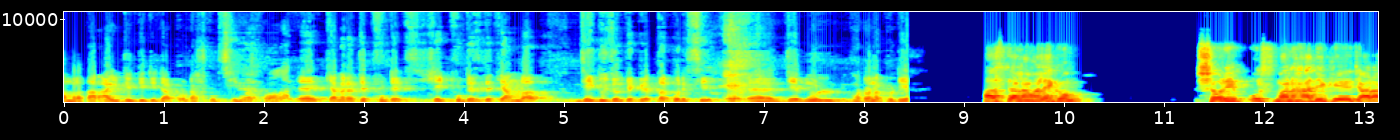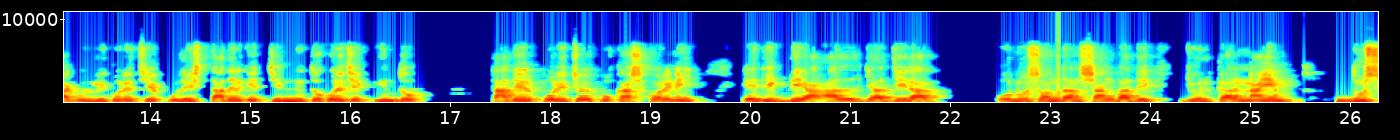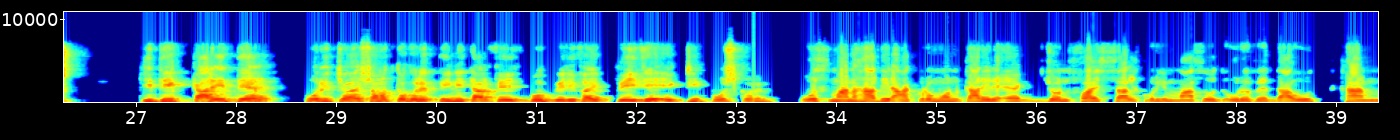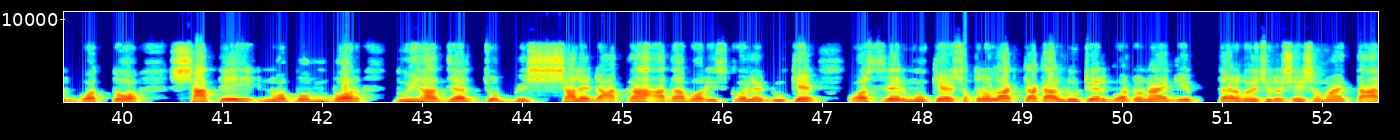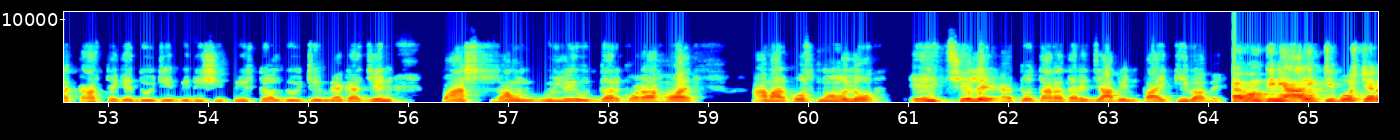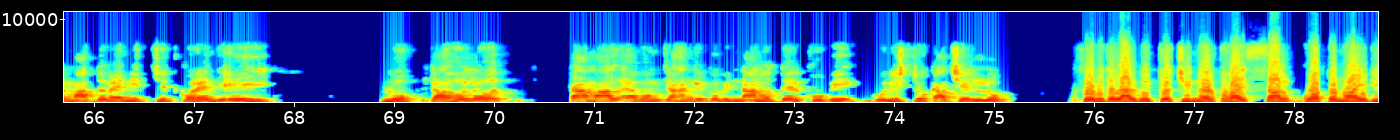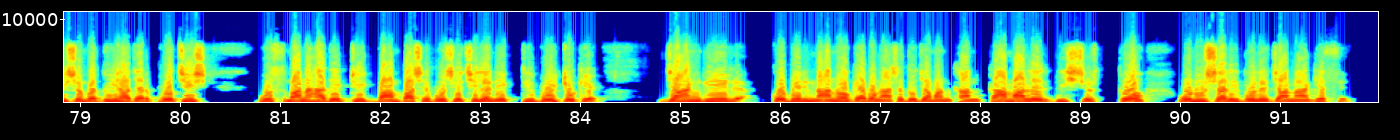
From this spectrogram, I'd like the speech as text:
আমরা তার আইডেন্টিটিটা প্রকাশ করছি না ক্যামেরার যে ফুটেজ, সেই ফুটেজ দেখে আমরা যেই দুইজনকে গ্রেপ্তার করেছি যে মূল ঘটনা ঘটিয়ে আসসালামু আলাইকুম। শরীফ উসমান হাদিকে যারা গুল্লি করেছে, পুলিশ তাদেরকে চিহ্নিত করেছে, কিন্তু তাদের পরিচয় প্রকাশ করেনি। এদিক দিয়ে আল জাজিরার অনুসন্ধান সাংবাদিক জুলকার নাইম দুষ্কৃতিকারীদের পরিচয় শনাক্ত করে তিনি তার ফেসবুক ভেরিফাই পেজে একটি পোস্ট করেন। ওসমান হাদির আক্রমণকারীর একজন ফয়সাল করিম মাসুদ ওরফে দাউদ খান গত সাতই নভেম্বর দুই সালে ঢাকা আদাবর স্কুলে ঢুকে অস্ত্রের মুখে সতেরো লাখ টাকা লুটের ঘটনায় গ্রেপ্তার হয়েছিল। সেই সময় তার কাছ থেকে দুইটি বিদেশি পিস্তল, দুইটি ম্যাগাজিন পাঁচ রাউন্ড গুলি উদ্ধার করা হয়। আমার প্রশ্ন হলো, এই ছেলে এত তাড়াতাড়ি জামিন পায় কীভাবে? এবং তিনি আরেকটি পোস্টের মাধ্যমে নিশ্চিত করেন যে এই লোকটা হলো কামাল এবং জাহাঙ্গীর কবির নানদের খুবই ঘনিষ্ঠ কাছের লোক। ছবিতে লাল বৃত্তর চিহ্নের ফয়সাল গত নয় ডিসেম্বর দুই হাজার পঁচিশ উসমান হাদির ঠিক বাম পাশে বসেছিলেন একটি বৈঠকে। জাহাঙ্গীর কবির নানক এবং আসাদুজ্জামান খান কামালের বিশ্বস্ত অনুসারী বলে জানা গেছে।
